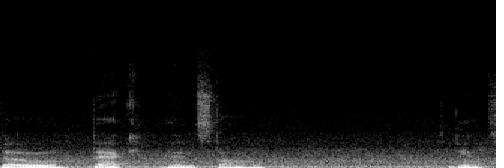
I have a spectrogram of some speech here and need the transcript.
Go back and install something else.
